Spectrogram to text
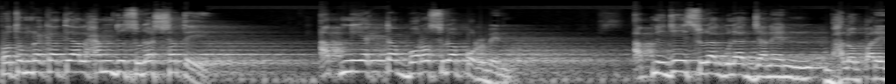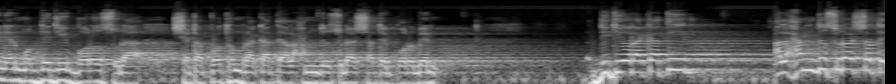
প্রথম রাকাতে আলহামদু সুরার সাথে আপনি একটা বড় সুরা পড়বেন। আপনি যেই সুরাগুলা জানেন, ভালো পারেন, এর মধ্যে যে বড় সুরা, সেটা প্রথম রাকাতে আলহামদু সুরার সাথে পড়বেন। দ্বিতীয় রাকাতি আলহামদু সুরার সাথে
